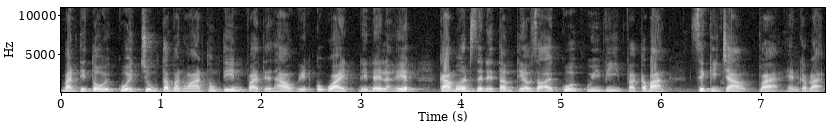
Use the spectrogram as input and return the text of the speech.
Bản tin tối của Trung tâm Văn hóa Thông tin và Thể thao huyện Quốc Oai đến đây là hết. Cảm ơn sự để tâm theo dõi của quý vị và các bạn. Xin kính chào và hẹn gặp lại.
